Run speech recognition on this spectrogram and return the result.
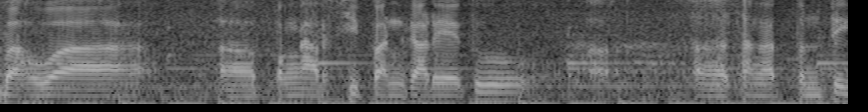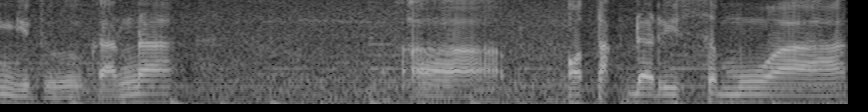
bahwa eh, pengarsipan karya itu eh, eh, sangat penting gitu. Karena eh, otak dari semua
